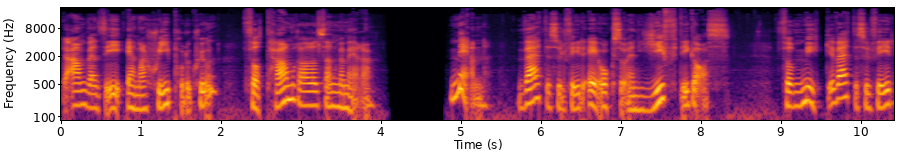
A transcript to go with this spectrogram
Det används i energiproduktion, för tarmrörelsen med mera. Men vätesulfid är också en giftig gas. För mycket vätesulfid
